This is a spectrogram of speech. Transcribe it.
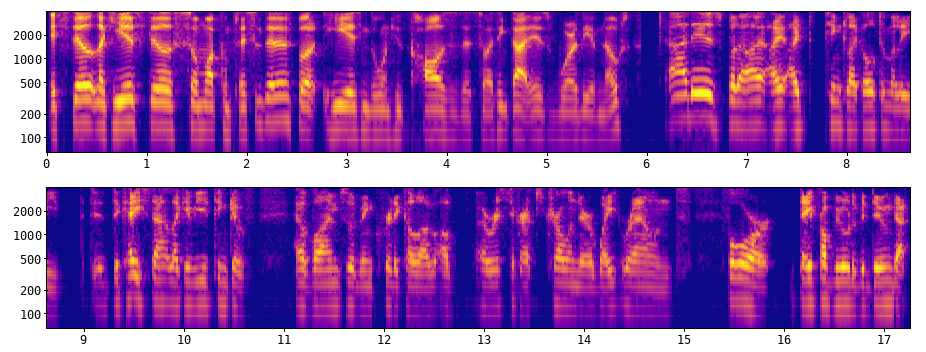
it's still like he is still somewhat complicit in it, but he isn't the one who causes it. So I think that is worthy of note. It is, but I, I, I think like ultimately the, the case that like if you think of how Vimes would have been critical of, of aristocrats throwing their weight round for they probably would have been doing that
